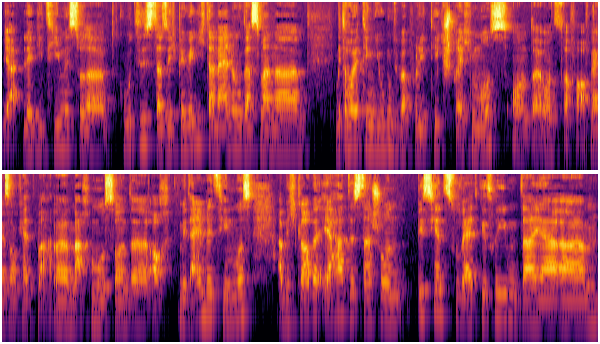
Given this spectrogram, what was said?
ja, legitim ist oder gut ist. Also ich bin wirklich der Meinung, dass man äh, mit der heutigen Jugend über Politik sprechen muss und äh, uns darauf Aufmerksamkeit mach, äh, machen muss und äh, auch mit einbeziehen muss. Aber ich glaube, er hat es dann schon ein bisschen zu weit getrieben, da er ähm,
